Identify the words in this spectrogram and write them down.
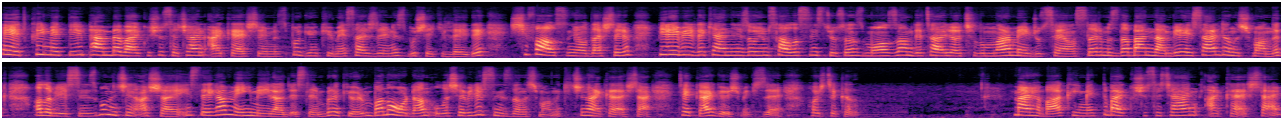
Evet kıymetli pembe baykuşu seçen arkadaşlarımız bugünkü mesajlarınız bu şekildeydi. Şifa olsun yoldaşlarım. Birebir de kendinize uyum sağlasın istiyorsanız muazzam detaylı açılımlar mevcut seanslarımızda benden bireysel danışmanlık alabilirsiniz. Bunun için aşağıya Instagram ve e-mail adreslerimi bırakıyorum bırakıyorum. Bana oradan ulaşabilirsiniz danışmanlık için arkadaşlar. Tekrar görüşmek üzere. Hoşçakalın. Merhaba kıymetli baykuşu seçen arkadaşlar.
